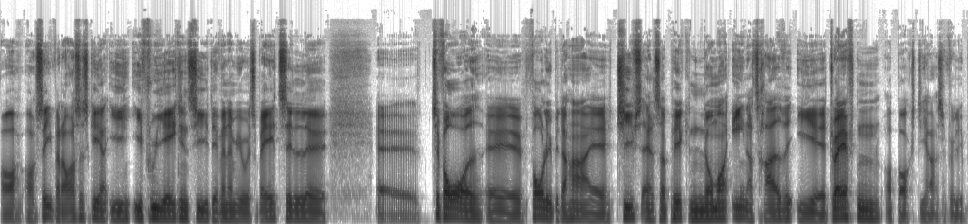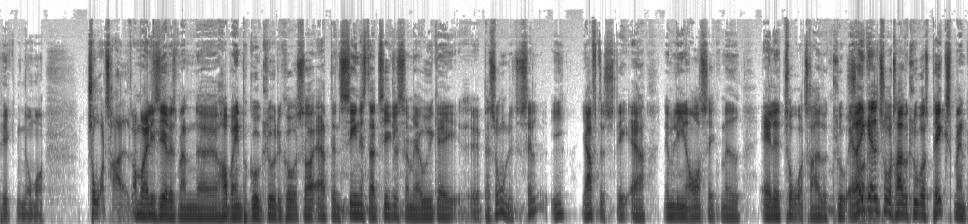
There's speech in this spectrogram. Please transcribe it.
og, og se, hvad der også sker i, i free agency. Det vender vi jo tilbage til, øh, øh, til foråret. Øh, forløbet, der har øh, Chiefs altså pick nummer 31 i øh, draften, og Bucks, de har selvfølgelig pick nummer 32. Og må jeg lige sige, at hvis man øh, hopper ind på goodklub.dk, så er den seneste artikel, som jeg udgav øh, personligt selv i, i aftes, det er nemlig en oversigt med alle 32 klubber. Eller ikke alle 32 klubbers picks, men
